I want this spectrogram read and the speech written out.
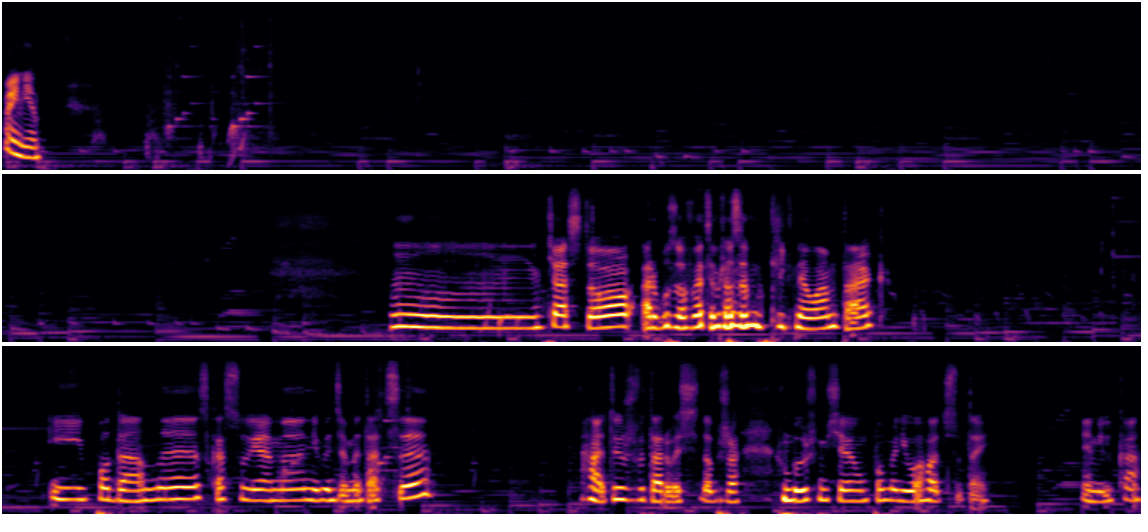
Fajnie. Mm, ciasto arbuzowe, tym razem kliknęłam, tak? I podamy, skasujemy, nie będziemy tacy. Aha, ty już wytarłeś, dobrze, bo już mi się pomyliło. Chodź tutaj, Emilka.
